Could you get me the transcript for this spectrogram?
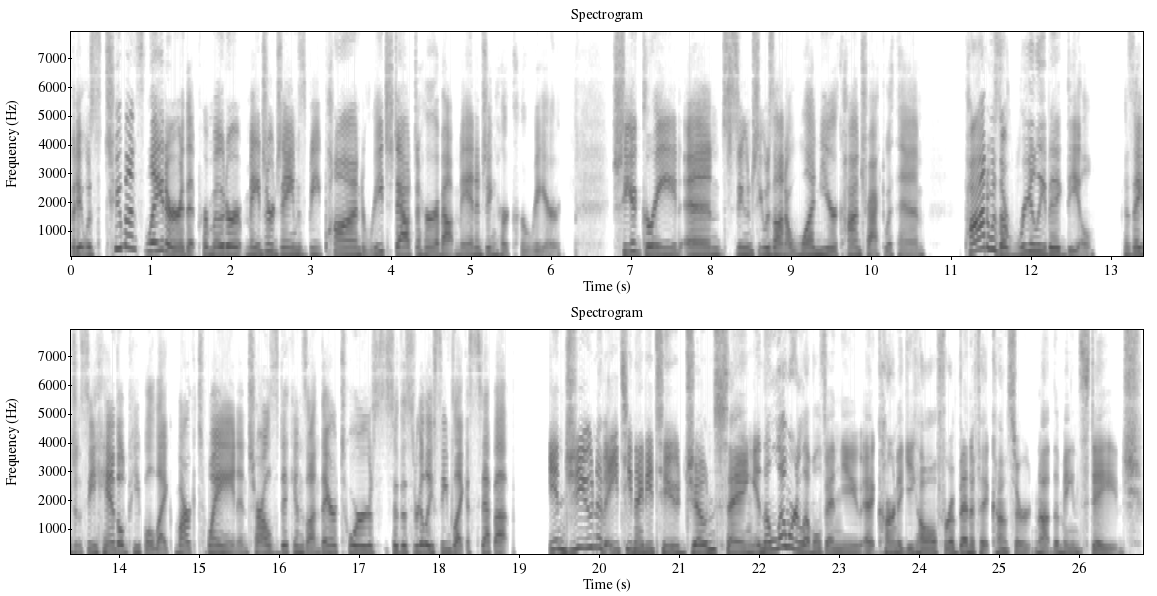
but it was two months later that promoter Major James B. Pond reached out to her about managing her career. She agreed, and soon she was on a one year contract with him. Pond was a really big deal. His agency handled people like Mark Twain and Charles Dickens on their tours, so this really seemed like a step up. In June of 1892, Jones sang in the lower level venue at Carnegie Hall for a benefit concert, not the main stage.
